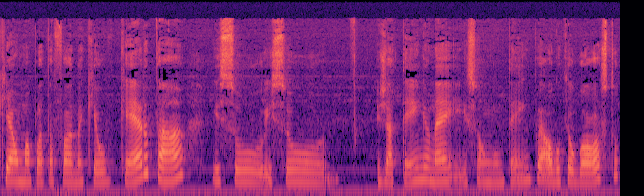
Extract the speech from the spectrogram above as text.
que é uma plataforma que eu quero tá, isso, isso já tenho, né? Isso há algum tempo, é algo que eu gosto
